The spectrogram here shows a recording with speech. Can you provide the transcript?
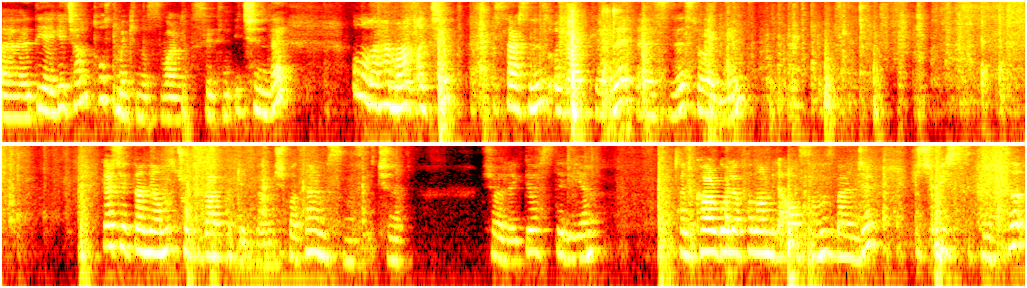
e, diye geçen tost makinesi var setin içinde. Bunu da hemen açıp isterseniz özelliklerini e, size söyleyeyim. Gerçekten yalnız çok güzel paketlenmiş. Bakar mısınız içine? Şöyle göstereyim. Hani kargoyla falan bile alsanız bence hiçbir sıkıntı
